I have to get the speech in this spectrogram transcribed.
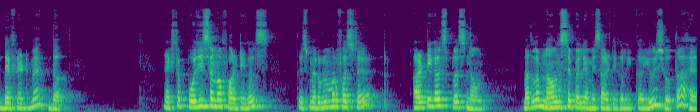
डेफिनेट में द नेक्स्ट है पोजिशन ऑफ़ आर्टिकल्स तो इसमें रूल नंबर फ़र्स्ट है आर्टिकल्स प्लस नाउन मतलब नाउन से पहले हमेशा आर्टिकल का यूज़ होता है।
